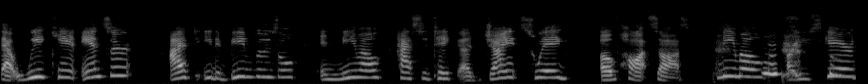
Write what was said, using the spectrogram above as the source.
that we can't answer, I have to eat a bean boozle, and Nemo has to take a giant swig of hot sauce. Nemo, are you scared?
